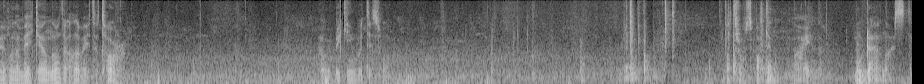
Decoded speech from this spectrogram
we're gonna make another elevator tour. And we begin with this one. Matrosbacken 9, modernized.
